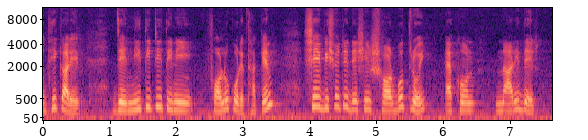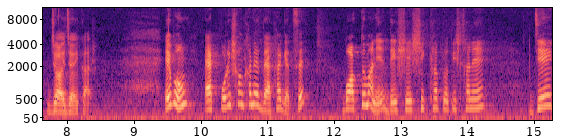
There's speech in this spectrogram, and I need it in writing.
অধিকারের যে নীতিটি তিনি ফলো করে থাকেন। সেই বিষয়টি দেশের সর্বত্রই এখন নারীদের জয় জয়কার। এবং এক পরিসংখ্যানে দেখা গেছে, বর্তমানে দেশের শিক্ষা প্রতিষ্ঠানে যে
